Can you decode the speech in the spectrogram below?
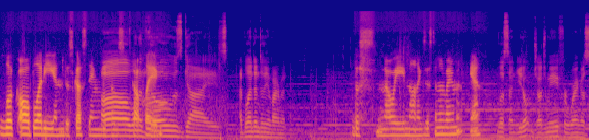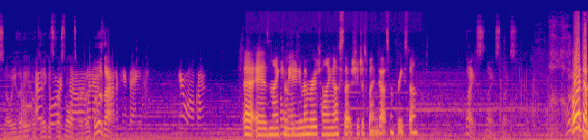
look all bloody and disgusting because Oh, it's one got of plague. those guys. I blend into the environment. The snowy, non-existent environment. Yeah. Listen, you don't judge me for wearing a snowy hoodie, okay? Because first of all, it's urban. Who is that? You're welcome. That is my Oh, community you. member telling us that she just went and got some free stuff. Nice, nice, nice. What the?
